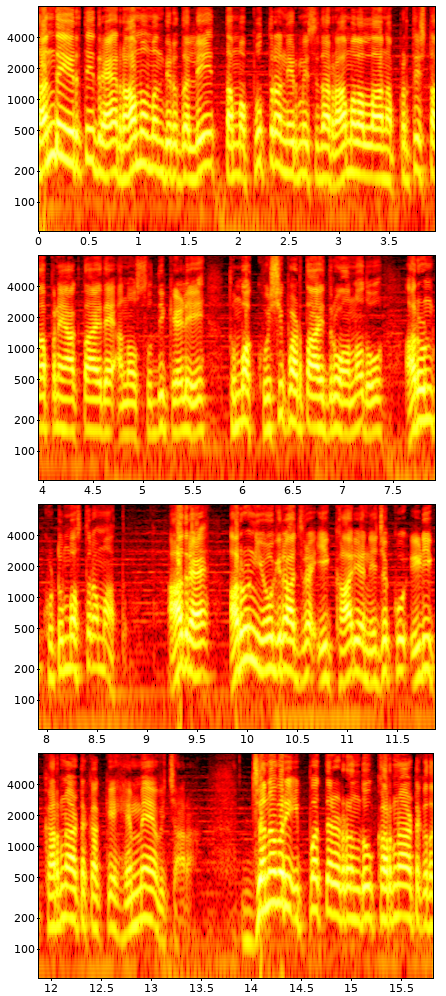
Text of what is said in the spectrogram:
ತಂದೆ ಇರ್ತಿದ್ರೆ ರಾಮ ಮಂದಿರದಲ್ಲಿ ತಮ್ಮ ಪುತ್ರ ನಿರ್ಮಿಸಿದ ರಾಮಲಲ್ಲಾನ ಪ್ರತಿಷ್ಠಾಪನೆ ಆಗ್ತಾ ಇದೆ ಅನ್ನೋ ಸುದ್ದಿ ಕೇಳಿ ತುಂಬ ಖುಷಿ ಪಡ್ತಾ ಇದ್ರು ಅನ್ನೋದು ಅರುಣ್ ಕುಟುಂಬಸ್ಥರ ಮಾತು. ಆದರೆ ಅರುಣ್ ಯೋಗಿರಾಜ್ರ ಈ ಕಾರ್ಯ ನಿಜಕ್ಕೂ ಇಡೀ ಕರ್ನಾಟಕಕ್ಕೆ ಹೆಮ್ಮೆಯ ವಿಚಾರ. ಜನವರಿ ಇಪ್ಪತ್ತೆರಡರಂದು ಕರ್ನಾಟಕದ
